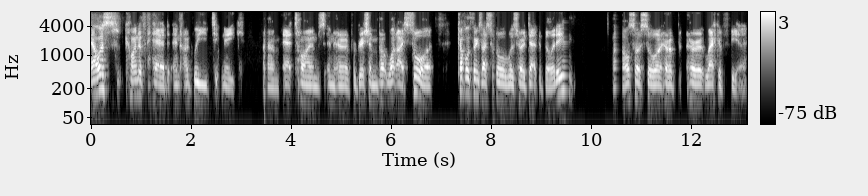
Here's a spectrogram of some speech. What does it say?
Alice kind of had an ugly technique um, at times in her progression, but what I saw, a couple of things I saw was her adaptability. I also saw her her lack of fear.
